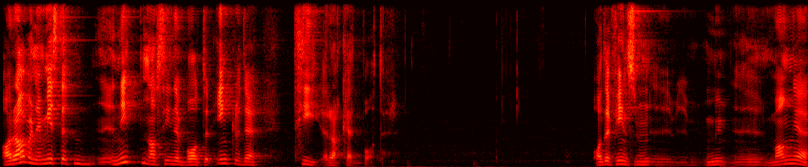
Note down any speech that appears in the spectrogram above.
Araberne mistet 19 av sine båter, inkludert 10 rakettbåter. Og det fins mange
